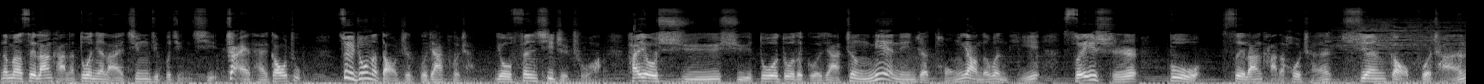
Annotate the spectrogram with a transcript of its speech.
那么，斯里兰卡呢多年来经济不景气，债台高筑。最终呢，导致国家破产。有分析指出啊，还有许许多多的国家正面临着同样的问题，随时步斯里兰卡的后尘，宣告破产。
